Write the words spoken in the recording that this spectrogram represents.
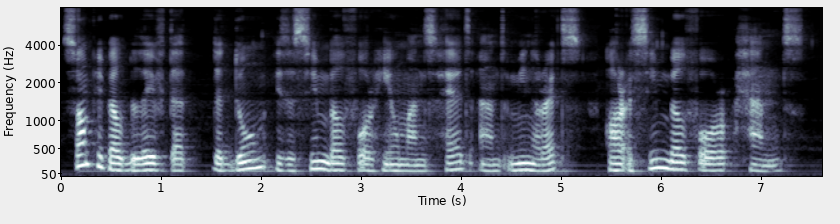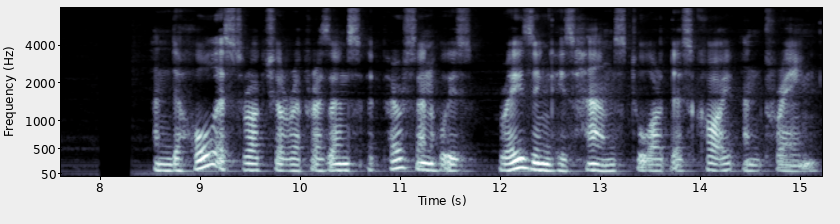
Some people believe that the dome is a symbol for human's head and minarets are a symbol for hands. And the whole structure represents a person who is raising his hands toward the sky and praying.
